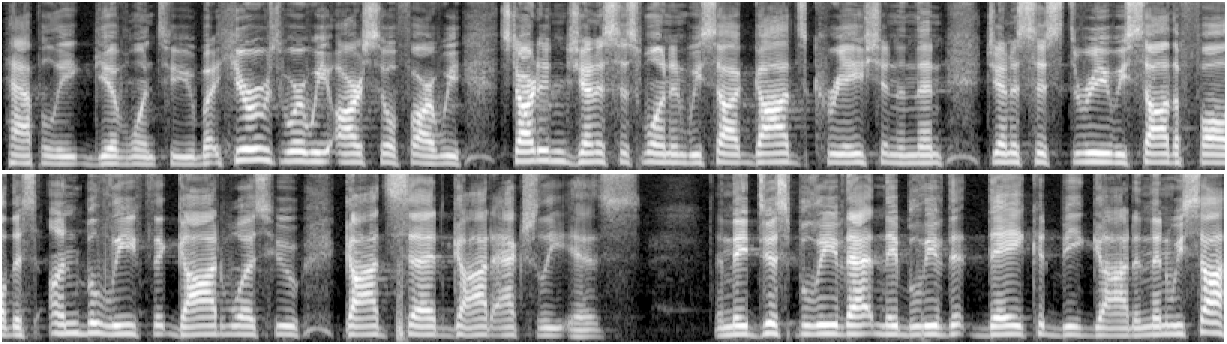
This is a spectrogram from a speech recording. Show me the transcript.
happily give one to you. But here's where we are so far. We started in Genesis 1 and we saw God's creation. And then Genesis 3, we saw the fall, this unbelief that God was who God said God actually is. And they disbelieved that and they believed that they could be God. And then we saw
